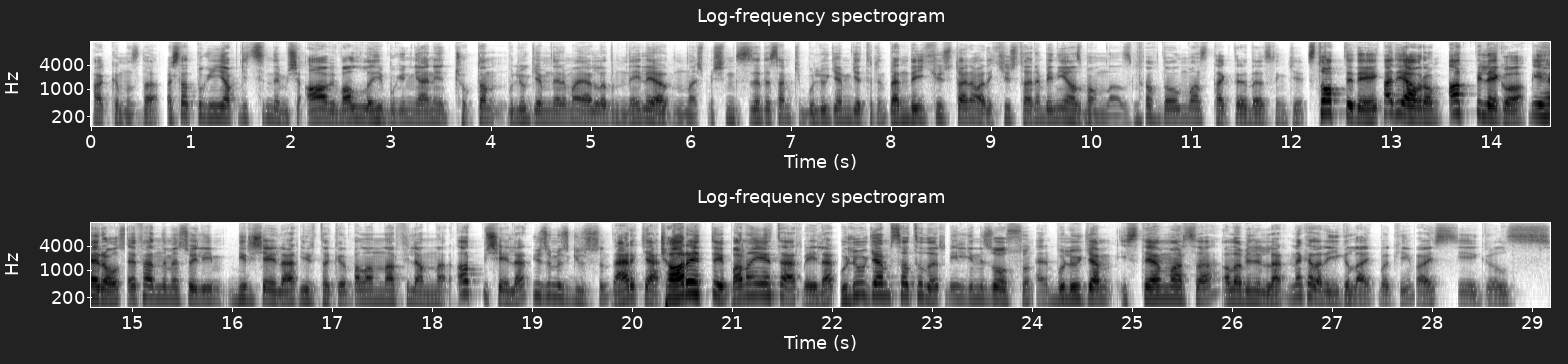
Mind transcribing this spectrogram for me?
Hakkımızda. Başlat bugün yap gitsin demiş. Abi vallahi bugün yani çoktan Blue Gem'lerimi ayarladım. Neyle yardımlaşma? Şimdi size desem ki Blue Gem getirin. Bende 200 tane var. 200 tane beni yazmam lazım. o da olmaz takdir edersin ki. Stop dedik. Hadi yavrum at bir Lego, bir Heros. Efendime söyleyeyim bir şeyler, bir takım falanlar filanlar. At bir şeyler yüzümüz gülsün derken kar ettim. Bana yeter beyler. Blue Gem satılır. Bilginiz olsun. Yani Blue Gem isteyen varsa alabilirler. Ne kadar Eagle Eye? Bakayım. Price Eagles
